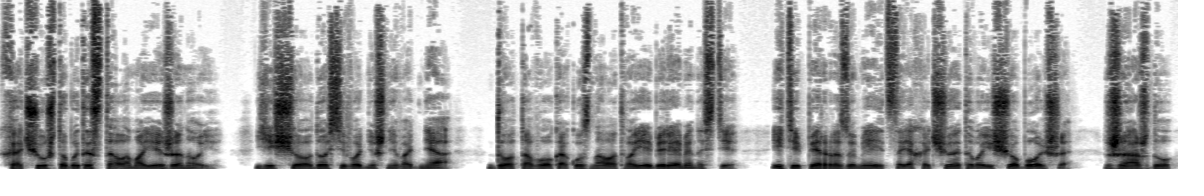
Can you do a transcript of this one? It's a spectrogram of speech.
Хочу, чтобы ты стала моей женой. Еще до сегодняшнего дня, до того, как узнал о твоей беременности. И теперь, разумеется, я хочу этого еще больше. Жажду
